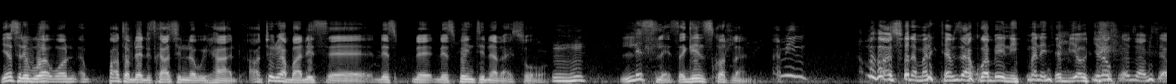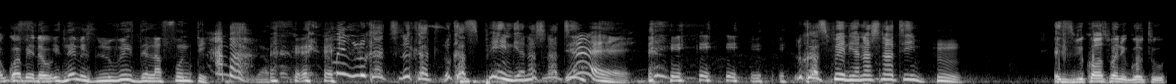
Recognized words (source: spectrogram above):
Yesterday, one uh, part of the discussion that we had. I told you about this uh, this the, the Spain team that I saw. Mm-hmm. Listless against Scotland. I mean, I saw the manager say Akwabeni. Manager, be- you know, Akwabeni. His name is Luis de la Fonte. I mean, look at look at look at Spain, their national team. Yeah. look at Spain, their national team. Hmm. It's because when you go to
